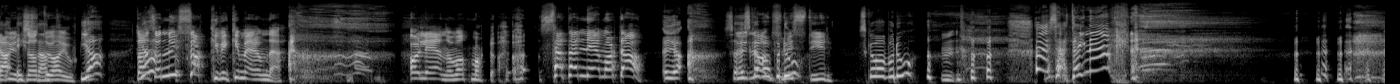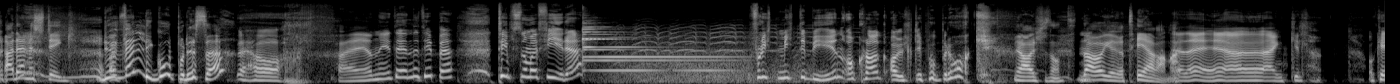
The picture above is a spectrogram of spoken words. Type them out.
Ja, uten at du har gjort det. Ja, Da er det sånn, Nå snakker vi ikke mer om det! Alene om at Martha Sett deg ned, Martha! ja. Så jeg skal bare på do. Skal bare på do. Mm. Sett deg ned! ja, den er stygg. Du er veldig god på disse. Åh, Enig til denne type. Tips nummer fire. Flytt midt i byen og klag alltid på bråk. Ja, ikke sant? Det er òg irriterende. Det er eh, enkelt. Ok,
